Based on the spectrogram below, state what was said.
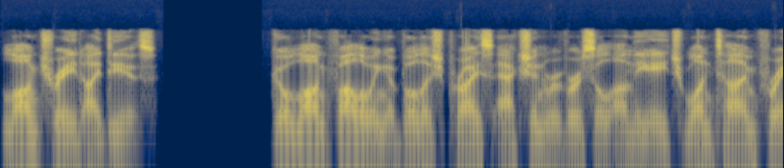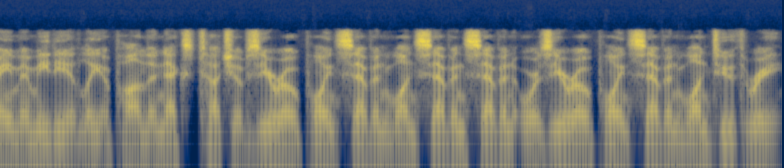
Long trade ideas. Go long following a bullish price action reversal on the H1 time frame immediately upon the next touch of 0.7177 or 0.7123.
